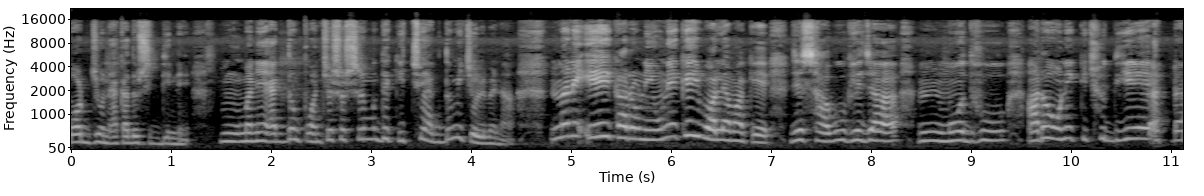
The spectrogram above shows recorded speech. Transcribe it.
বর্জন একাদশীর দিনে। মানে একদম পঞ্চশস্যের মধ্যে কিচ্ছু একদমই চলবে না। মানে এই কারণে অনেকেই বলে আমাকে যে সাবু ভেজা মধু আরও অনেক কিছু দিয়ে একটা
